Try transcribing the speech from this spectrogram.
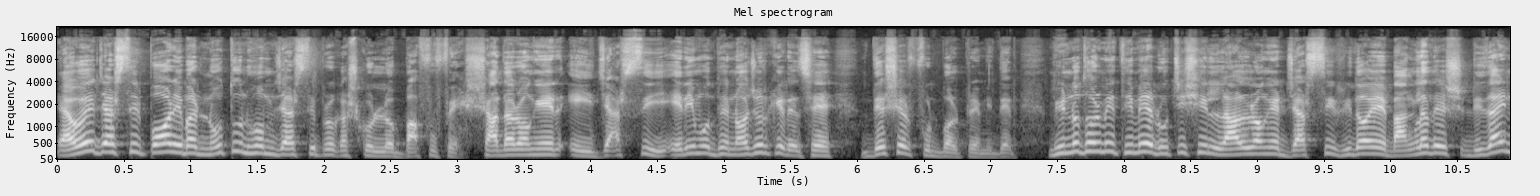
অ্যাওয়ে জার্সির পর এবার নতুন হোম জার্সি প্রকাশ করল বাফুফে। সাদা রঙের এই জার্সি এরই মধ্যে নজর কেড়েছে দেশের ফুটবল প্রেমীদের ভিন্নধর্মী থিমে রুচিশীল লাল রঙের জার্সি হৃদয়ে বাংলাদেশ ডিজাইন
